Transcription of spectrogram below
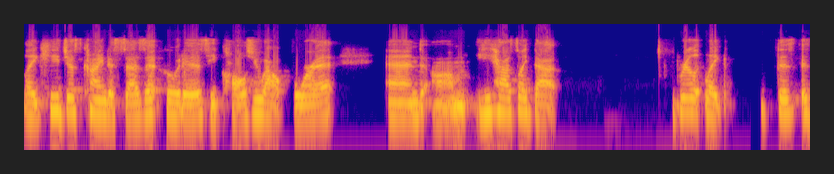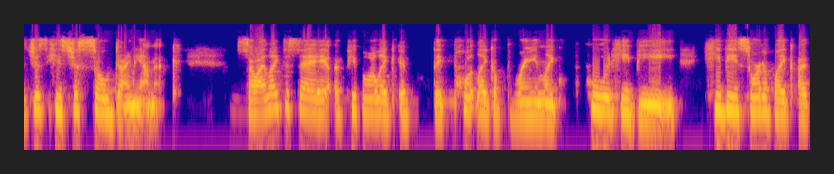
like he just kind of says it who it is he calls you out for it and um he has like that really like this it's just he's just so dynamic so i like to say if people are like if they put like a brain like who would he be he'd be sort of like a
